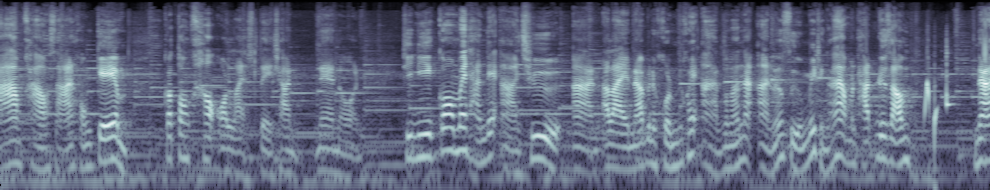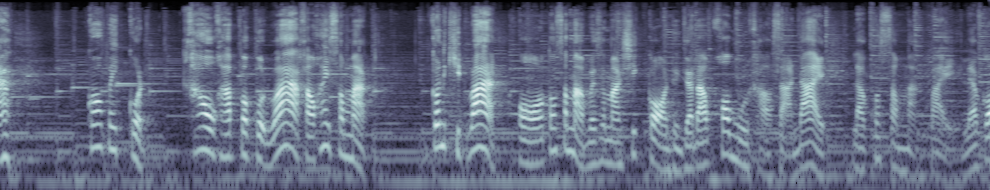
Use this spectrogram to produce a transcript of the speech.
ตามข่าวสารของเกม ก็ต้องเข้าออนไลน์สเตชันแน่นอน ทีนี้ก็ไม่ทันได้อ่านชื่ออ่านอะไรนะ เป็นคนไม่ค่อยอ่านตรงนั้นนะอ่านหนังสือไม่ถึง 5บรรทัดด้วยซ้ำนะ ก็ไปกดเข้าครับ ปรากฏว่าเขาให้สมัคร ก็คิดว่าอ๋อต้องสมัครเป็นสมาชิกก่อนถึงจะรับข้อมูลข่าวสารได้เราก็สมัครไป แล้วก็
